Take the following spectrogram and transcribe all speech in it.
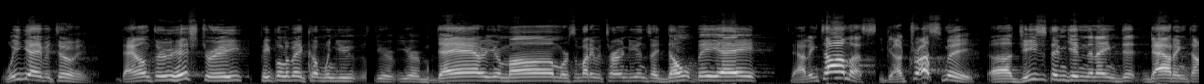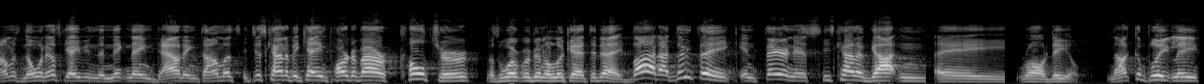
We gave it to him. Down through history, people have been when you your your dad or your mom or somebody would turn to you and say, "Don't be a Doubting Thomas. You got to trust me. Uh, Jesus didn't give him the name D- Doubting Thomas. No one else gave him the nickname Doubting Thomas. It just kind of became part of our culture. That's what we're going to look at today. But I do think, in fairness, he's kind of gotten a raw deal. Not completely,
